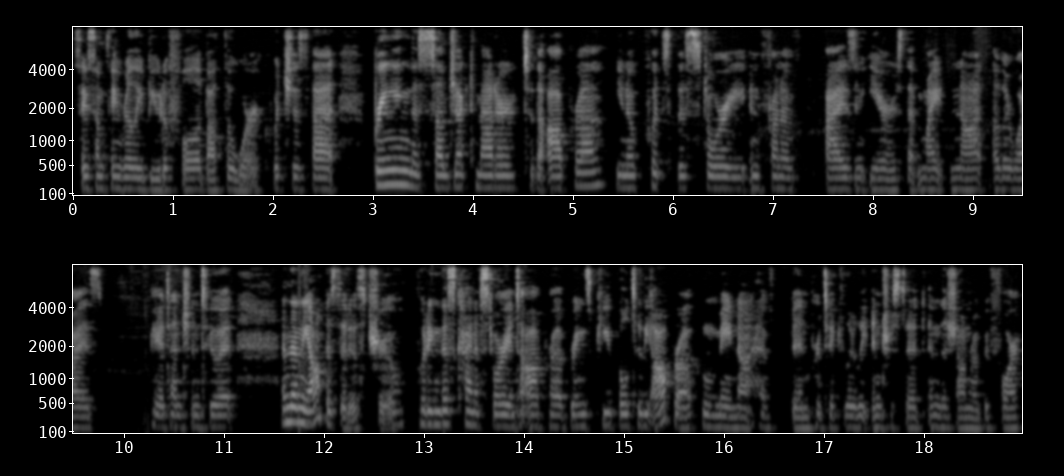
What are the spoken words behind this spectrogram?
say something really beautiful about the work, which is that bringing the subject matter to the opera, you know, puts this story in front of eyes and ears that might not otherwise pay attention to it. And then the opposite is true. Putting this kind of story into opera brings people to the opera who may not have been particularly interested in the genre before.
